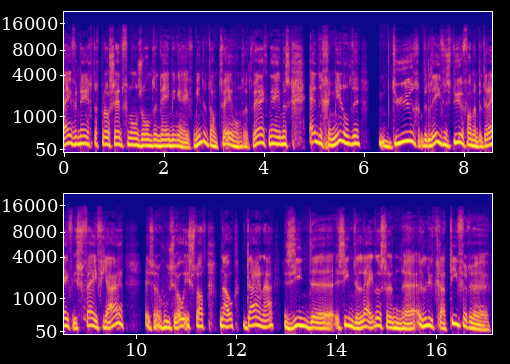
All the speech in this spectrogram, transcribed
van onze ondernemingen heeft minder dan 200 werknemers. En de gemiddelde duur, de levensduur van een bedrijf is vijf jaar. Is, hoezo is dat? Nou, daarna zien de, zien de leiders een, uh, een lucratievere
